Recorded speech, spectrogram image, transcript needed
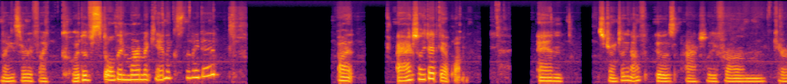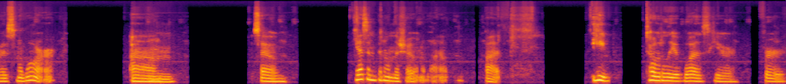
nicer if I could have stolen more mechanics than I did. But I actually did get one. And strangely enough, it was actually from Karis Noir. Um, So he hasn't been on the show in a while, but he totally was here for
